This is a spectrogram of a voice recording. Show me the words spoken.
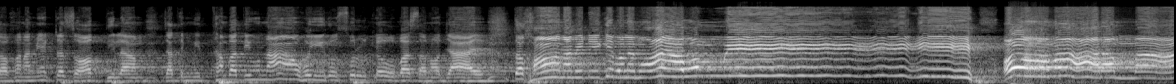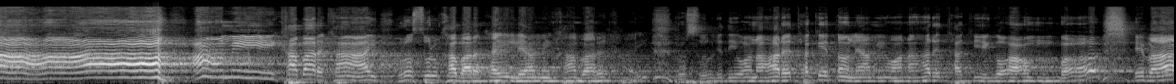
তখন আমি একটা জব দিলাম, যাতে মিথ্যাবাদীও না হই রসুলকেও বাঁচানো যায়। তখন আমি ডেকে বলে ময়া উম্মি, ও আমার আম্মা আমি খাবার খাই রসুল খাবার খাইলে আমি খাবার খাই। রসুল যদি অনাহারে থাকে তাহলে আমি অনাহারে থাকি গো আম্মা। এবার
